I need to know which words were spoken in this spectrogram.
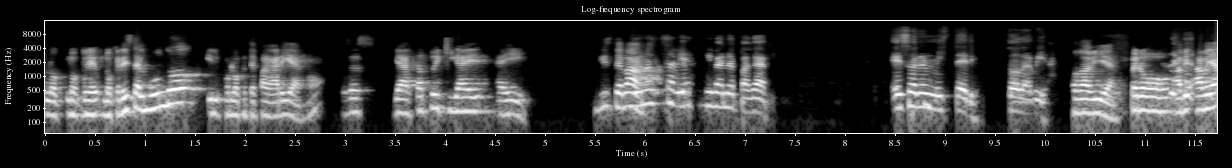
lo, lo, que, lo que el mundo y por lo que te pagaría, ¿no? Entonces, ya está tu Ikigai ahí. Dijiste, va. Yo no sabía que me iban a pagar. Eso era un misterio. Todavía. Todavía. Pero había,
